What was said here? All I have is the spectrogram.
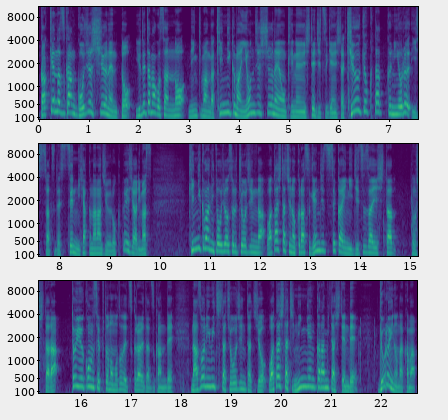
学研の図鑑50周年とゆでたまごさんの人気漫画「筋肉マン」40周年を記念して実現した究極タッグによる一冊です。全276ページあります。筋肉マンに登場する超人が私たちの暮らす現実世界に実在したとしたらというコンセプトのもとで作られた図鑑で謎に満ちた超人たちを私たち人間から見た視点で魚類の仲間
